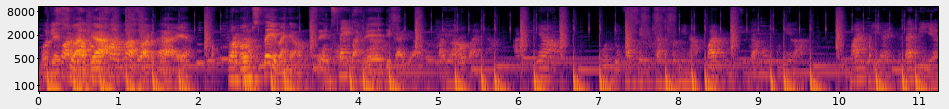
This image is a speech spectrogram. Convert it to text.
oh di bro, Swarga, Swarga Swarga ya. Swarga. Homestay banyak homestay. Homestay banyak. di Kayu Arum. Kayu Aro banyak artinya untuk fasilitas penginapan sudah mumpuni lah cuman ya itu tadi ya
